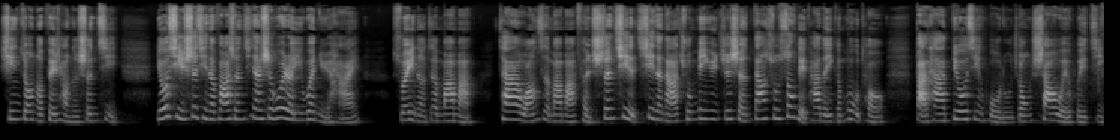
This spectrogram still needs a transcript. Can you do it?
心中呢非常的生气。尤其事情的发生竟然是为了一位女孩，所以呢，这妈妈。他王子妈妈很生气的，气的拿出命运之神当初送给他的一个木头，把它丢进火炉中烧为灰烬。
